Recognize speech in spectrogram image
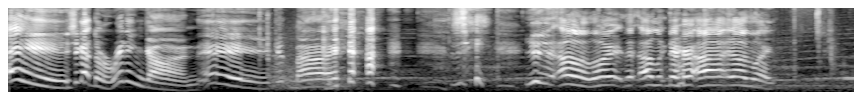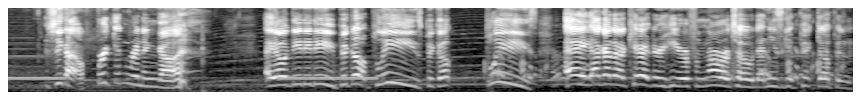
Hey, she got the Rinnegan. Hey, goodbye. she, you, oh Lord, I looked at her eye and I was like, she got a freaking Rinnegan. hey, yo, DDD, pick up, please, pick up, please. Hey, I got a character here from Naruto that needs to get picked up and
